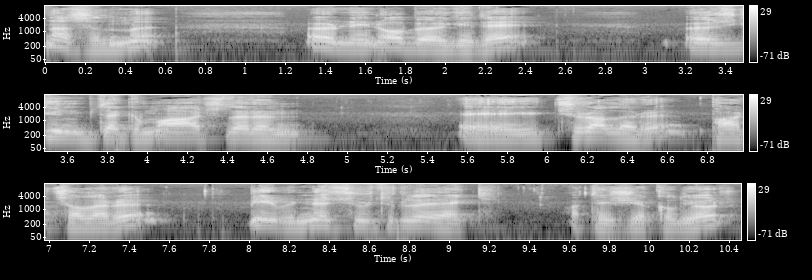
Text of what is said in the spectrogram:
Nasıl mı? Örneğin o bölgede özgün bir takım ağaçların e, çıraları, parçaları birbirine sürtürülerek ateş yakılıyor.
